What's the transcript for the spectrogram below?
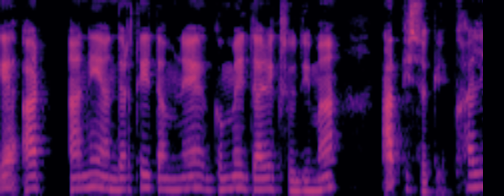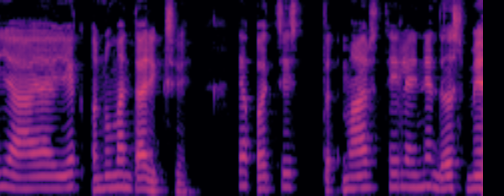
કે આ, આની અંદરથી તમને ગમે તારીખ સુધીમાં આપી શકે. ખાલી આ એક અનુમાન તારીખ છે કે પચીસ માર્ચથી લઈને દસ મે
